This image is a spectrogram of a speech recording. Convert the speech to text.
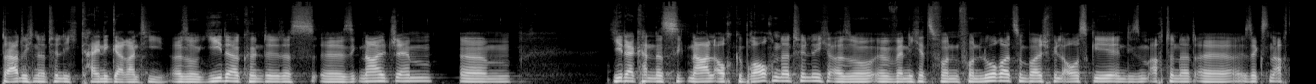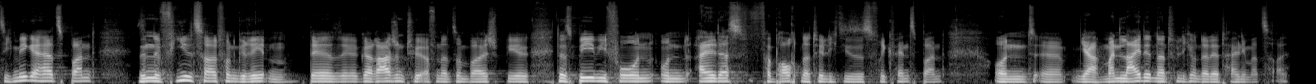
dadurch natürlich keine Garantie. Also jeder könnte das äh, Signal jammen, ähm, jeder kann das Signal auch gebrauchen natürlich. Also äh, wenn ich jetzt von, von LoRa zum Beispiel ausgehe, in diesem 886 Megahertz Band sind eine Vielzahl von Geräten. Der, der Garagentüröffner zum Beispiel, das Babyphone und all das verbraucht natürlich dieses Frequenzband. Und äh, ja, man leidet natürlich unter der Teilnehmerzahl.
